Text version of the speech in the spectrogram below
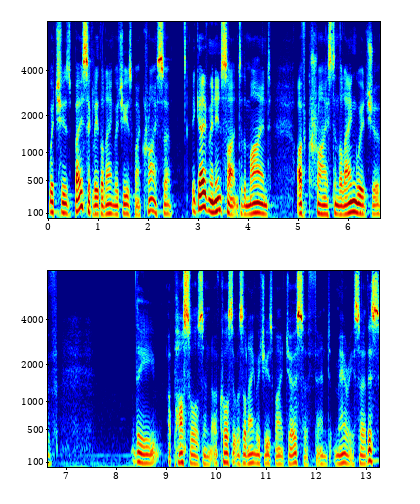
which is basically the language used by Christ. So it gave him an insight into the mind of Christ and the language of the apostles, and of course, it was the language used by Joseph and Mary. So this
